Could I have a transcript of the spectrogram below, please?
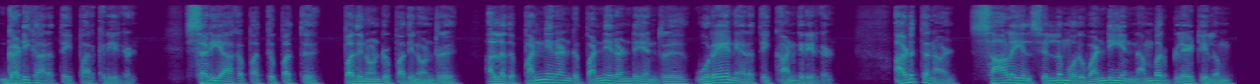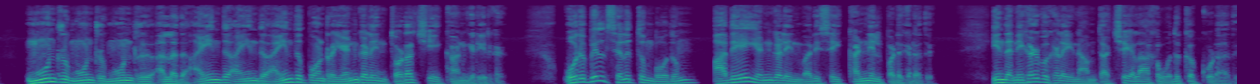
கடிகாரத்தை பார்க்கிறீர்கள். சரியாக பத்து பத்து பதினொன்று பதினொன்று அல்லது பன்னிரண்டு பன்னிரண்டு என்று ஒரே நேரத்தை காண்கிறீர்கள். அடுத்த நாள் சாலையில் செல்லும் ஒரு வண்டியின் நம்பர் பிளேட்டிலும் மூன்று மூன்று மூன்று அல்லது ஐந்து ஐந்து ஐந்து போன்ற எண்களின் தொடர்ச்சியை காண்கிறீர்கள். ஒரு பில் செலுத்தும் போதும் அதே எண்களின் வரிசை கண்ணில் படுகிறது. இந்த நிகழ்வுகளை நாம் தற்செயலாக ஒதுக்கக்கூடாது.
